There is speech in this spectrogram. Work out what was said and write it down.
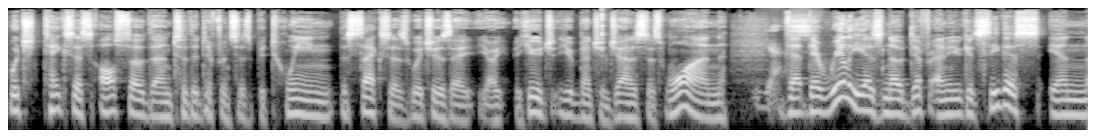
Which takes us also then to the differences between the sexes, which is a, a, huge. You mentioned Genesis one, yes. that there really is no difference. And you could see this in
